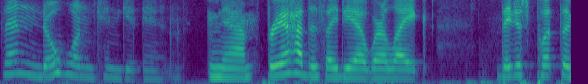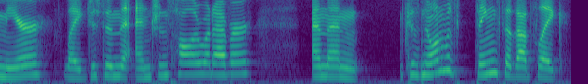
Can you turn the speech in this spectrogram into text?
then no one can get in. Yeah, Bria had this idea where like they just put the mirror like just in the entrance hall or whatever, and then because no one would think that that's like.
